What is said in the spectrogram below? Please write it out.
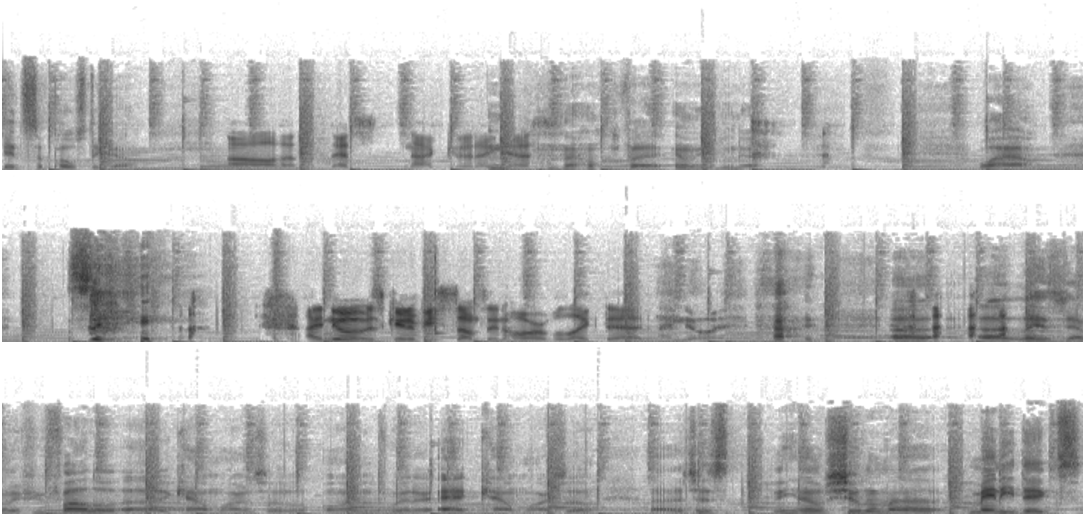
it's supposed to go. Oh, that, that's not good, I guess. No, but I mean, you know. Wow. See, I knew it was gonna be something horrible like that. I knew it. uh, uh, ladies and gentlemen, if you follow uh, Count Marzo on Twitter at Count Marzo, uh, just you know, shoot them uh, many dicks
